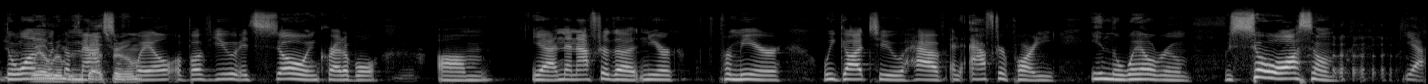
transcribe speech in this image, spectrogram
The one whale with the is the massive whale above you. It's so incredible. Um, yeah, and then after the New York premiere, we got to have an after party in the whale room. It was so awesome. yeah.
